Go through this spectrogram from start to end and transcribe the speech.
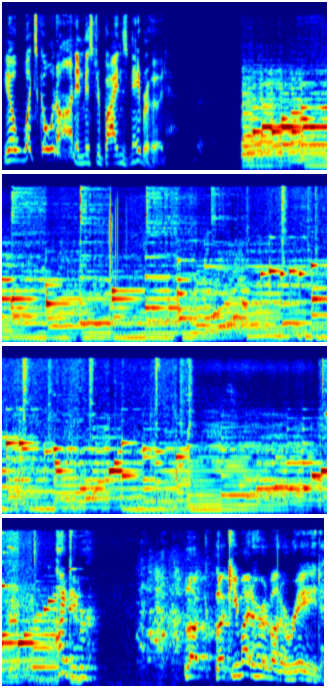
you know, what's going on in Mr. Biden's neighborhood? Look, look, you might have heard about a raid.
